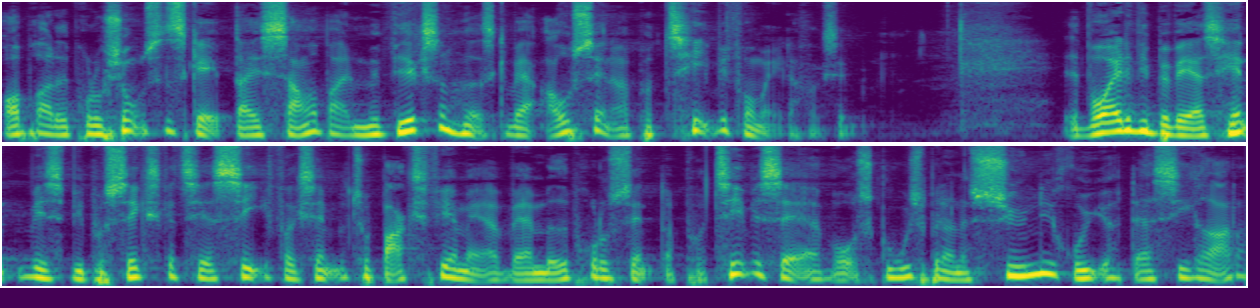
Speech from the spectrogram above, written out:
oprettet produktionsselskab, der i samarbejde med virksomheder skal være afsender på tv-formater for eksempel. Hvor er det, vi bevæger os hen, hvis vi på sigt skal til at se for eksempel tobaksfirmaer være medproducenter på tv-serier, hvor skuespillerne synligt ryger deres cigaretter?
